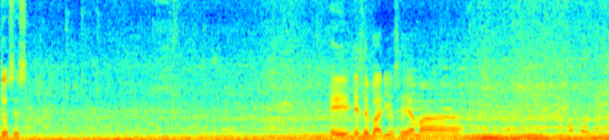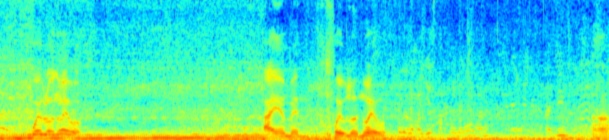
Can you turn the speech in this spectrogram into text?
Entonces, eh, ese barrio se llama Pueblo Nuevo. I am en Pueblo Nuevo. Porque como allí está Pueblo Nuevo, ¿no? Allí. Ajá.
